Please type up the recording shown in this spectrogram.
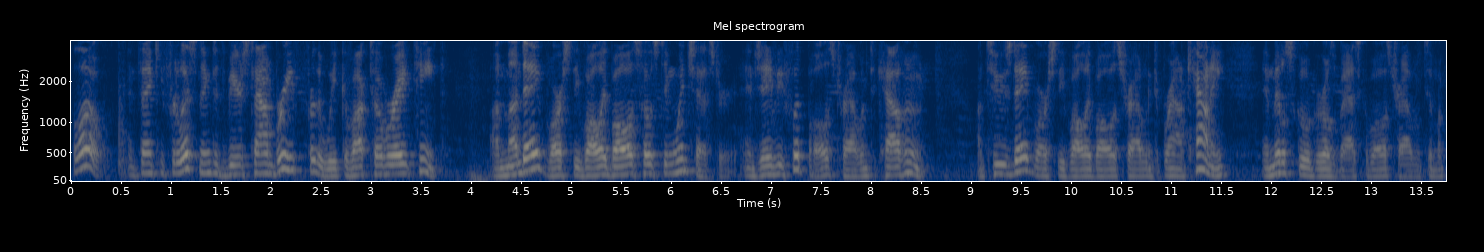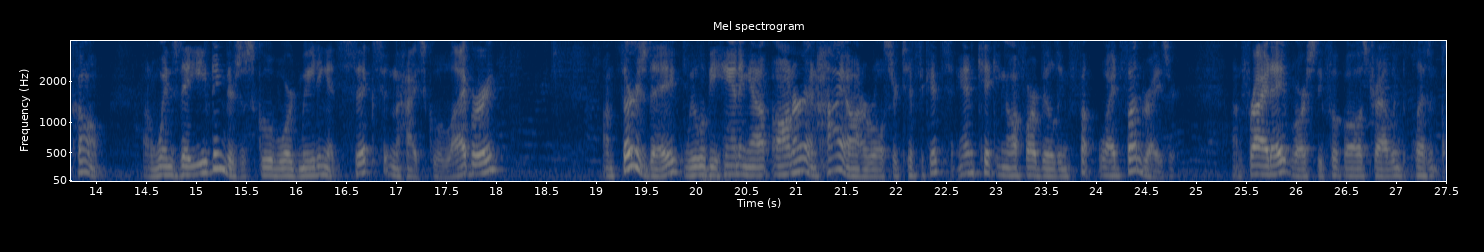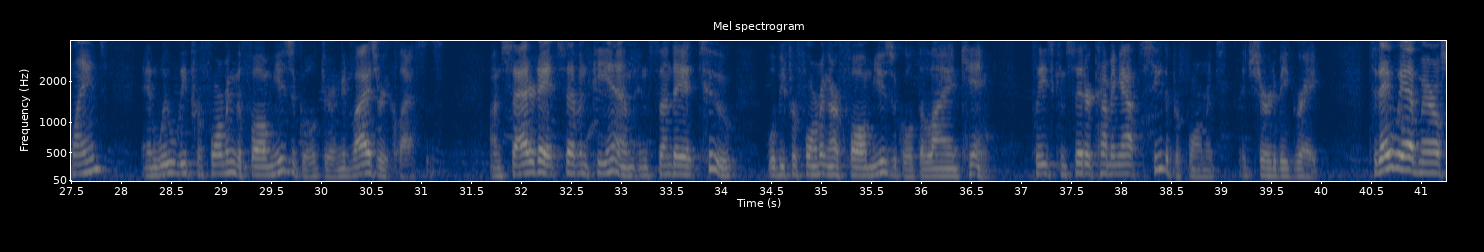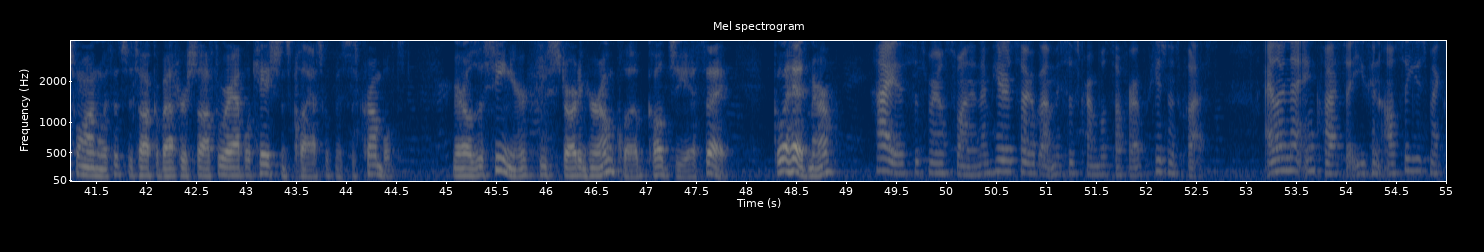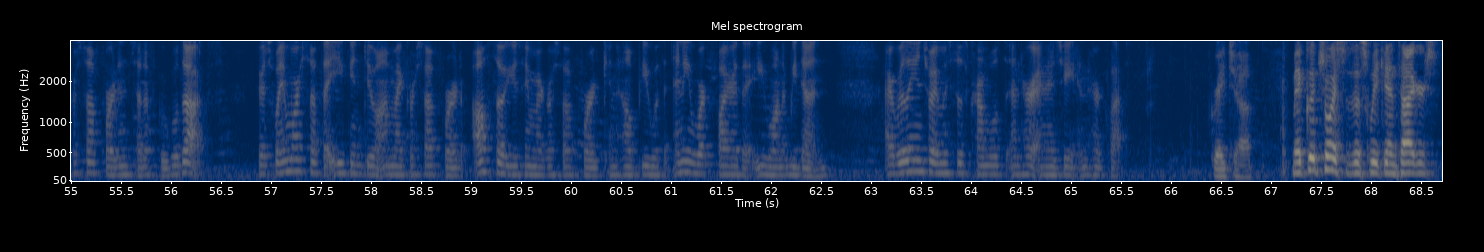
Hello, and thank you for listening to the Beardstown Brief for the week of October 18th. On Monday, varsity volleyball is hosting Winchester, and JV football is traveling to Calhoun. On Tuesday, varsity volleyball is traveling to Brown County, and middle school girls basketball is traveling to Macomb. On Wednesday evening, there's a school board meeting at 6 in the high school library. On Thursday, we will be handing out honor and high honor roll certificates and kicking off our building wide fundraiser. On Friday, varsity football is traveling to Pleasant Plains, and we will be performing the fall musical during advisory classes. On Saturday at 7 p.m. and Sunday at 2, we'll be performing our fall musical, The Lion King. Please consider coming out to see the performance. It's sure to be great. Today we have Meryl Swan with us to talk about her software applications class with Mrs. Crumbles. Meryl's a senior who's starting her own club called GSA. Go ahead, Meryl. Hi, this is Meryl Swan, and I'm here to talk about Mrs. Crumble's software applications class. I learned that in class that you can also use Microsoft Word instead of Google Docs. There's way more stuff that you can do on Microsoft Word. Also, using Microsoft Word can help you with any work flyer that you want to be done. I really enjoy Mrs. Crumbles and her energy in her class. Great job. Make good choices this weekend, Tigers.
